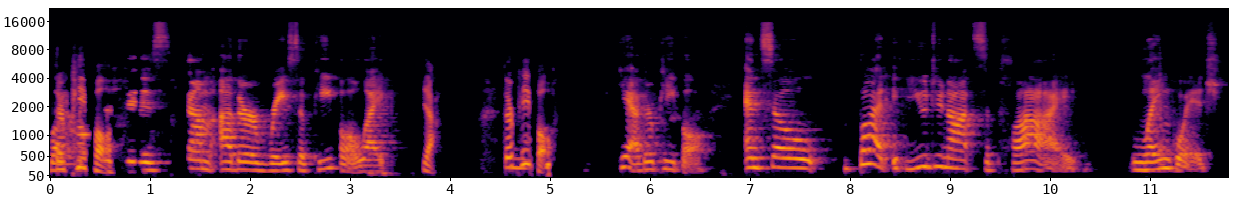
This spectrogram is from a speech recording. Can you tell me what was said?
they're like people. is some other race of people like yeah. They're mm-hmm. people. Yeah they're people. And so but if you do not supply language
